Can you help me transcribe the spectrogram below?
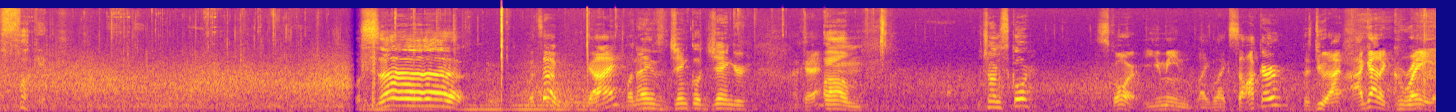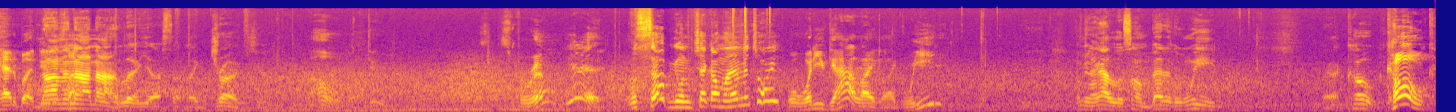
Fuck it. What's up? What's up, guy? My name's Jinkle Jinger. Okay. Um, you trying to score? Score? You mean like like soccer? 'Cause, Dude, I, I got a great headbutt, dude. Nah, like- nah, nah. Look, not like drugs, yo. Oh, dude. It's for real? Yeah. What's up? You want to check out my inventory? Well, what do you got? Like like weed? I mean, I got a little something better than weed. I got coke. Coke?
